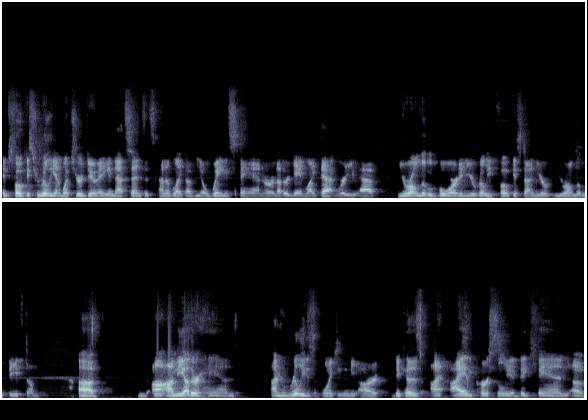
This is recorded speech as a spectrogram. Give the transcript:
and focus really on what you're doing. In that sense, it's kind of like a you know Wingspan or another game like that where you have your own little board and you're really focused on your your own little fiefdom. Uh, on the other hand, I'm really disappointed in the art because I, I am personally a big fan of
